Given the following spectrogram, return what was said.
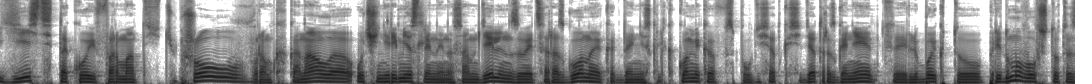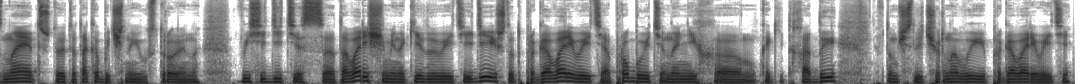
есть такой формат YouTube-шоу в рамках канала, очень ремесленный на самом деле, называется «Разгоны», когда несколько комиков с полдесятка сидят, разгоняют. И любой, кто придумывал что-то, знает, что это так обычно и устроено. Вы сидите с товарищами, накидываете идеи, что-то проговариваете, опробуете на них э, какие-то ходы, в том числе черновые, проговариваете.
